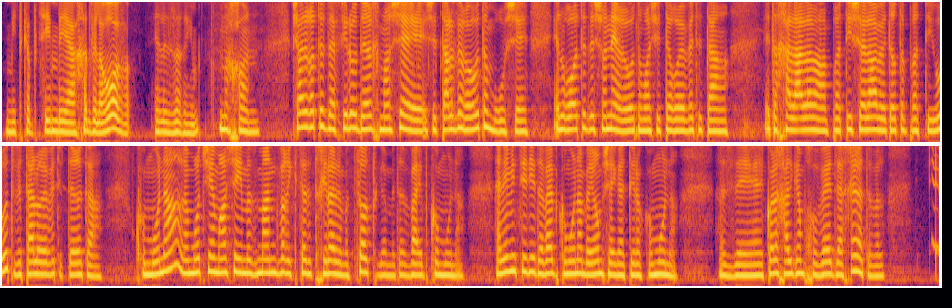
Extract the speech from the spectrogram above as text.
מתקבצים ביחד, ולרוב אלה זרים. נכון. אפשר לראות את זה אפילו דרך מה ש, שטל ורעות אמרו, שהן רואות את זה שונה, רעות אמרה שיותר אוהבת את, ה, את החלל הפרטי שלה ויותר את הפרטיות, וטל אוהבת יותר את הקומונה, למרות שהיא אמרה שעם הזמן כבר היא קצת התחילה למצות גם את ה vibe קומונה. אני מיציתי את ה vibe קומונה ביום שהגעתי לקומונה, אז אה, כל אחד גם חווה את זה אחרת, אבל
